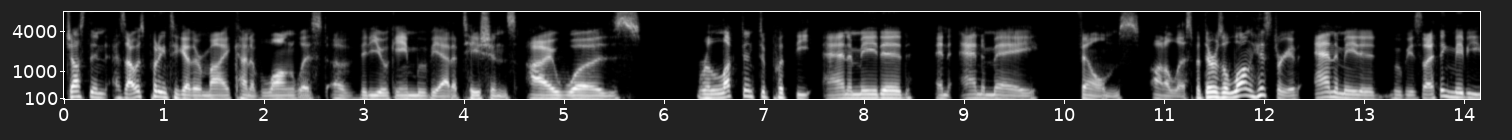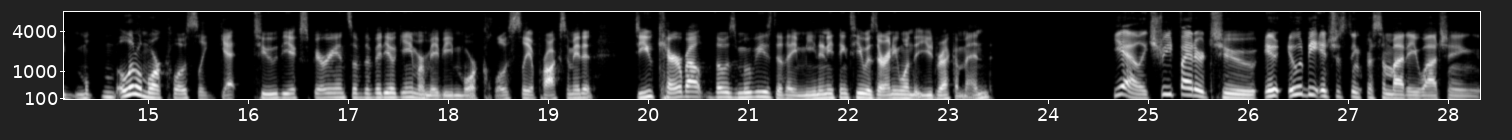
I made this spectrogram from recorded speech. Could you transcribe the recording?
Justin, as I was putting together my kind of long list of video game movie adaptations, I was reluctant to put the animated and anime films on a list, but there was a long history of animated movies that I think maybe m- a little more closely get to the experience of the video game or maybe more closely approximate it do you care about those movies? Do they mean anything to you? Is there anyone that you'd recommend? Yeah, like Street Fighter 2, it, it would be interesting for somebody watching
